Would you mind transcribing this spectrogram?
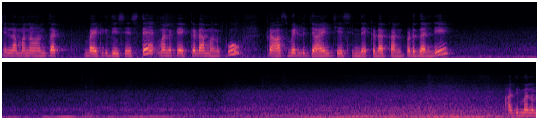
ఇలా మనం అంతా బయటికి తీసేస్తే మనకు ఎక్కడ మనకు క్రాస్ బెల్ట్ జాయిన్ చేసింది ఎక్కడ కనపడదండి. అది మనం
